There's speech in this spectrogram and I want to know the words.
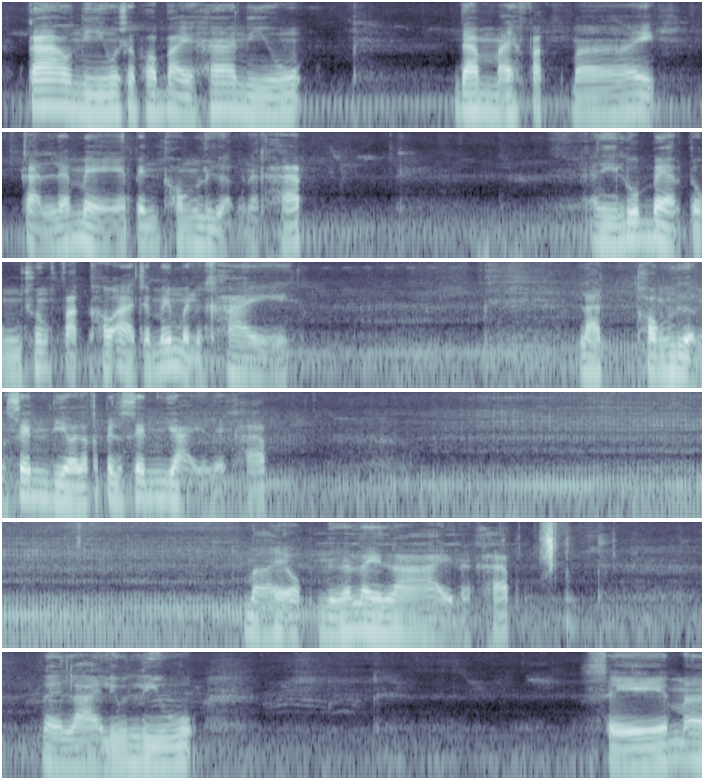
9 นิ้ว เฉพาะใบ 5 นิ้วดำไม้ฝักไม้ กันและแหมเป็นทองเหลืองนะครับ อันนี้รูปแบบตรงช่วงฝักเขาอาจจะไม่เหมือนใคร รัดทองเหลืองเส้นเดียวแล้วก็เป็นเส้นใหญ่เลยครับ ไม้ออกเนื้อลายๆนะครับ ลายลายๆริ้วๆ เสมา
